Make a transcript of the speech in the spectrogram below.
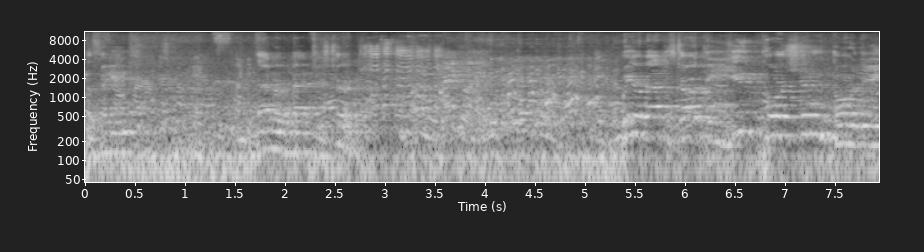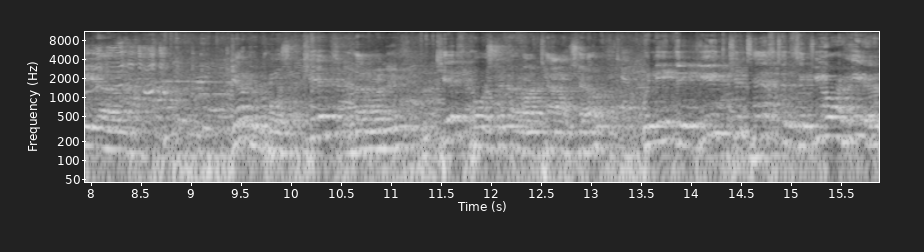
The fans, that or a Baptist church. We are about to start the youth portion or the uh, younger portion. Kids, is that what it is? Kids portion of our talent show. We need the youth contestants. If you are here,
